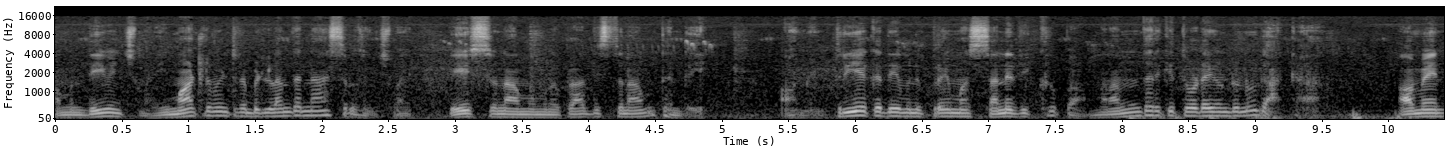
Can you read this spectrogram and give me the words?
మమ్మల్ని దీవించమని ఈ మాటలు వింటున్న బిడ్డలందరినీ ఆశీర్వదించమని ఏసునామమును ప్రార్థిస్తున్నాము తండ్రి. ఆమెన్. త్రియక దేవుని ప్రేమ సన్నిధి కృప మనందరికీ తోడై ఉండును గాక ఆమెన్.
